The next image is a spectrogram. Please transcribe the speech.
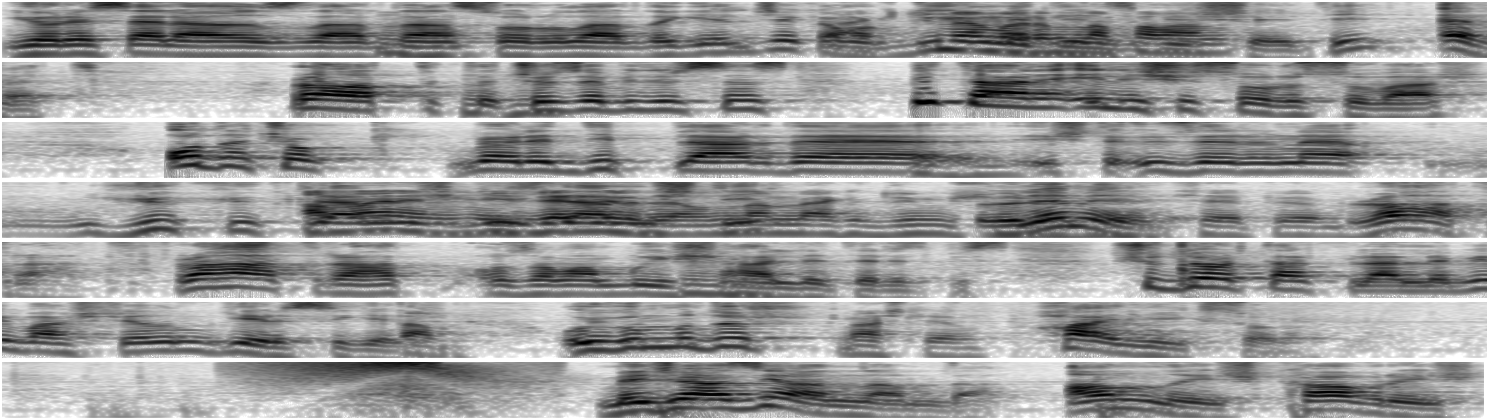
yöresel ağızlardan sorularda gelecek ama varımla bilmediğiniz falan- bir şey değil. Evet. Rahatlıkla çözebilirsiniz. Bir tane el işi sorusu var. O da çok böyle diplerde işte üzerine yük Ama yüklenmiş, hani gizlenmiş değil. ondan belki duymuşum. Öyle mi? Şey yapıyorum. Rahat rahat. Rahat rahat o zaman bu işi hallederiz biz. Şu dört harflerle bir başlayalım gerisi gelir. Tamam. Uygun mudur? Başlayalım. Haydi ilk soru. Mecazi anlamda anlayış, kavrayış,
